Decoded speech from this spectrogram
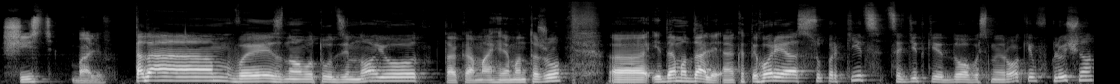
6 балів. Та-дам! Ви знову тут зі мною. Така магія монтажу. Е, ідемо далі. Е, Категорія Super Kids це дітки до 8 років включно.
